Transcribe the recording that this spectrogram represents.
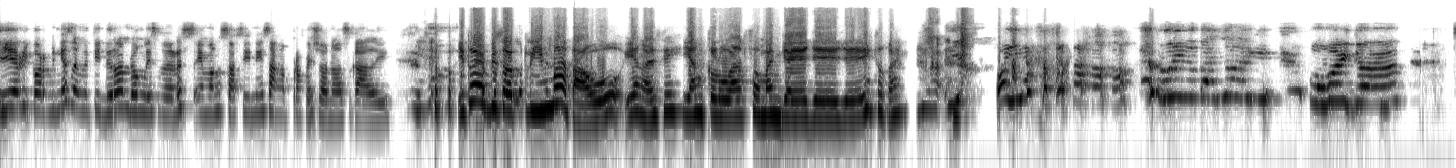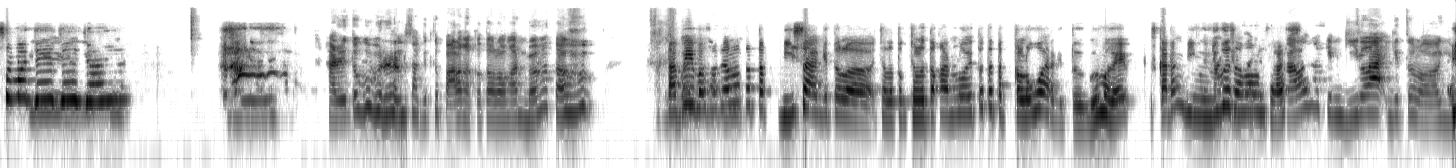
Iya recordingnya sampai tiduran dong listeners. Emang Sas ini sangat profesional sekali. Itu episode 5 tahu, ya nggak sih? Yang keluar Soman Jaya Jaya Jaya itu kan? Iya, iya. Oh iya. Lu inget aja lagi. Oh my god. Semua jaya jaya jaya. Hari itu gue beneran sakit kepala gak ketolongan banget tau. Sakit Tapi banget, maksudnya lu tetap bisa gitu loh. Celutuk-celutukan lu itu tetap keluar gitu. Gue makanya sekarang bingung juga Makin sama lu, sakit Sas. kepala makin gila gitu loh sih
